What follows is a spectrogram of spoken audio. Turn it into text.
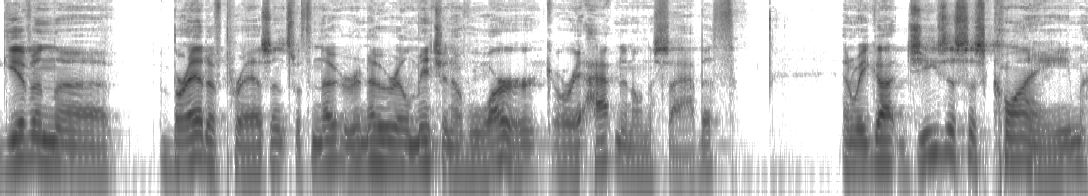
given the bread of presence with no, no real mention of work or it happening on the Sabbath. And we got Jesus' claim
